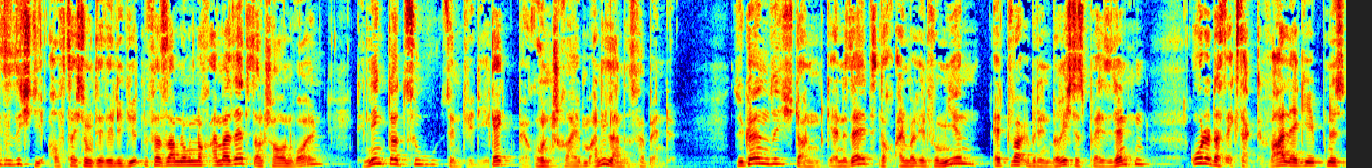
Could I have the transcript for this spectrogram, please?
Sie sich die Aufzeichnung der Delegiertenversammlung noch einmal selbst anschauen wollen, den Link dazu sind wir direkt per Rundschreiben an die Landesverbände. Sie können sich dann gerne selbst noch einmal informieren, etwa über den Bericht des Präsidenten oder das exakte Wahlergebnis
